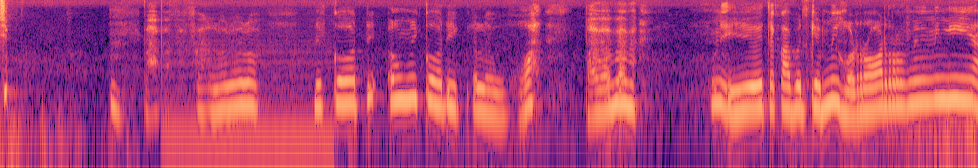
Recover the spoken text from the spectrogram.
ชิบอืมไปไปไปไปเร็วเร็วเร็ว เดี๋ยวกดดิเอาไม่กดอีกอะไรวะไปไปไปไปนี่จะกลายเป็นเกมมิ่งหัวร้อนนี่เนี่ย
